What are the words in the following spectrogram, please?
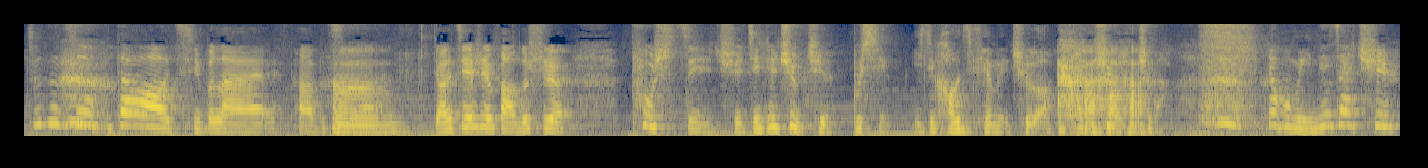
真的做不到，起不来，爬不起来。然后健身房都是 push 自己去，今天去不去？不行，已经好几天没去了，去吧 去吧，要不明天再去。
